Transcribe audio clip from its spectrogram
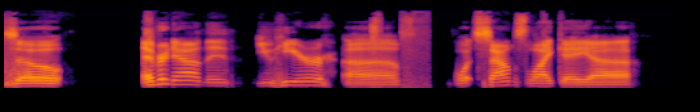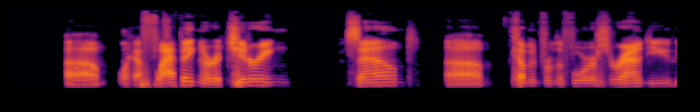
so every now and then you hear um, what sounds like a uh, um, like a flapping or a chittering sound um, coming from the forest around you,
